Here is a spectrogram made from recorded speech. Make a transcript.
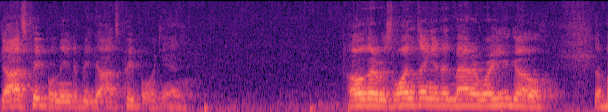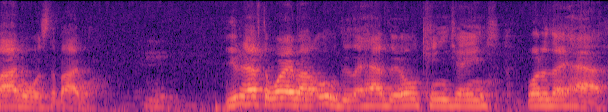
God's people need to be God's people again. Oh, there was one thing, it didn't matter where you go, the Bible was the Bible. You didn't have to worry about, oh, do they have the old King James? What do they have?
